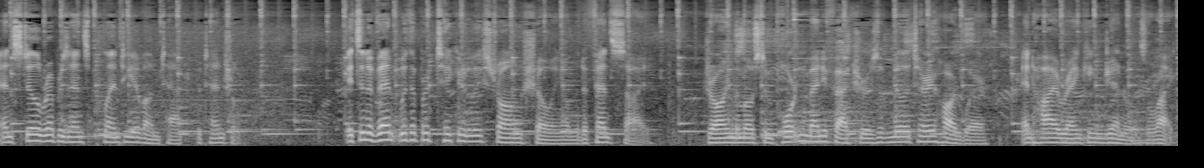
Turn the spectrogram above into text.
and still represents plenty of untapped potential. It's an event with a particularly strong showing on the defense side, drawing the most important manufacturers of military hardware and high ranking generals alike.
